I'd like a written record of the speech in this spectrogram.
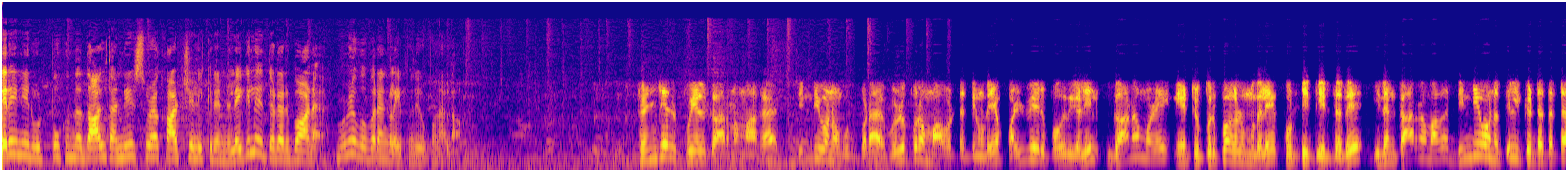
ஏரி நீர் உட்புகுந்ததால் தண்ணீர் சூழ காட்சியளிக்கிற நிலையில் இது தொடர்பான முழு விவரங்களை பதிவு பண்ணலாம். பெஞ்சல் புயல் காரணமாக திண்டிவனம் உட்பட விழுப்புரம் மாவட்டத்தினுடைய பல்வேறு பகுதிகளில் கனமழை நேற்று பிற்பகல் முதலே கொட்டி தீர்த்தது. இதன் காரணமாக திண்டிவனத்தில் கிட்டத்தட்ட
